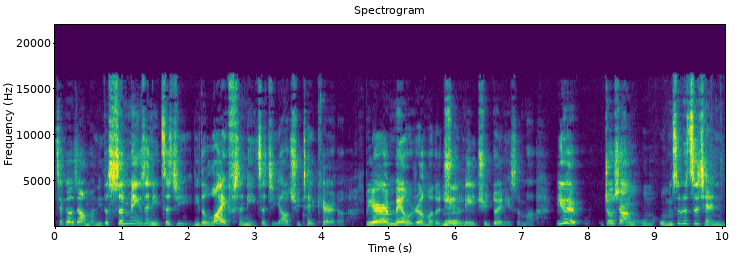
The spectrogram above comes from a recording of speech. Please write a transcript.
这个叫什么？你的生命是你自己，你的 life 是你自己要去 take care 的，别人没有任何的权利去对你什么，因为。就像我们，我们是不是之前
